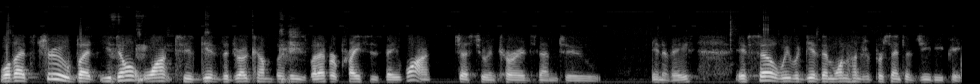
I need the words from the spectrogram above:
Well, that's true, but you don't want to give the drug companies whatever prices they want just to encourage them to innovate. If so, we would give them 100% of GDP.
